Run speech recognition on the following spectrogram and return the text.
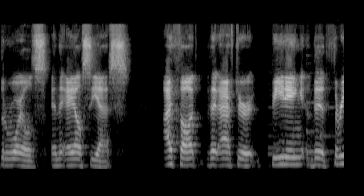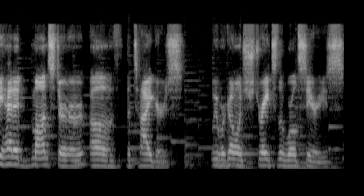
the Royals in the ALCS. I thought that after beating the three-headed monster of the Tigers, we were going straight to the World Series.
